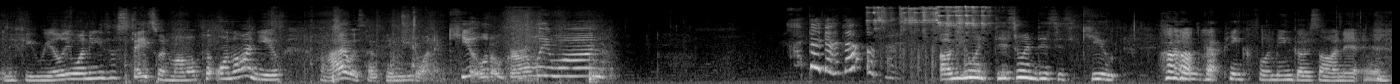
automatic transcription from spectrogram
And if you really want to use a space one, Mama put one on you. I was hoping you'd want a cute little girly one. I thought that was Oh, you want this one? This is cute. That one's got pink flamingos on it and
